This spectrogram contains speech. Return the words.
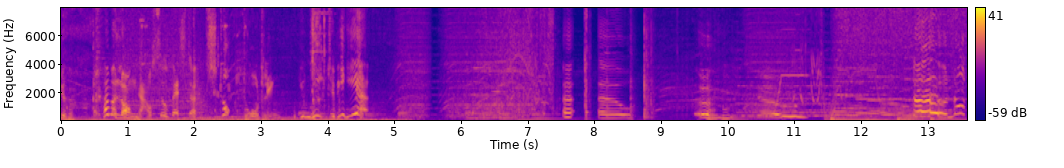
Come along now, Sylvester. Stop dawdling. You need to be here. Uh-oh. Oh, no. No, not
